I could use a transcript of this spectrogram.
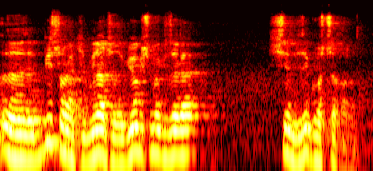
Ee, bir sonraki bilançoda görüşmek üzere. Şimdilik hoşçakalın.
